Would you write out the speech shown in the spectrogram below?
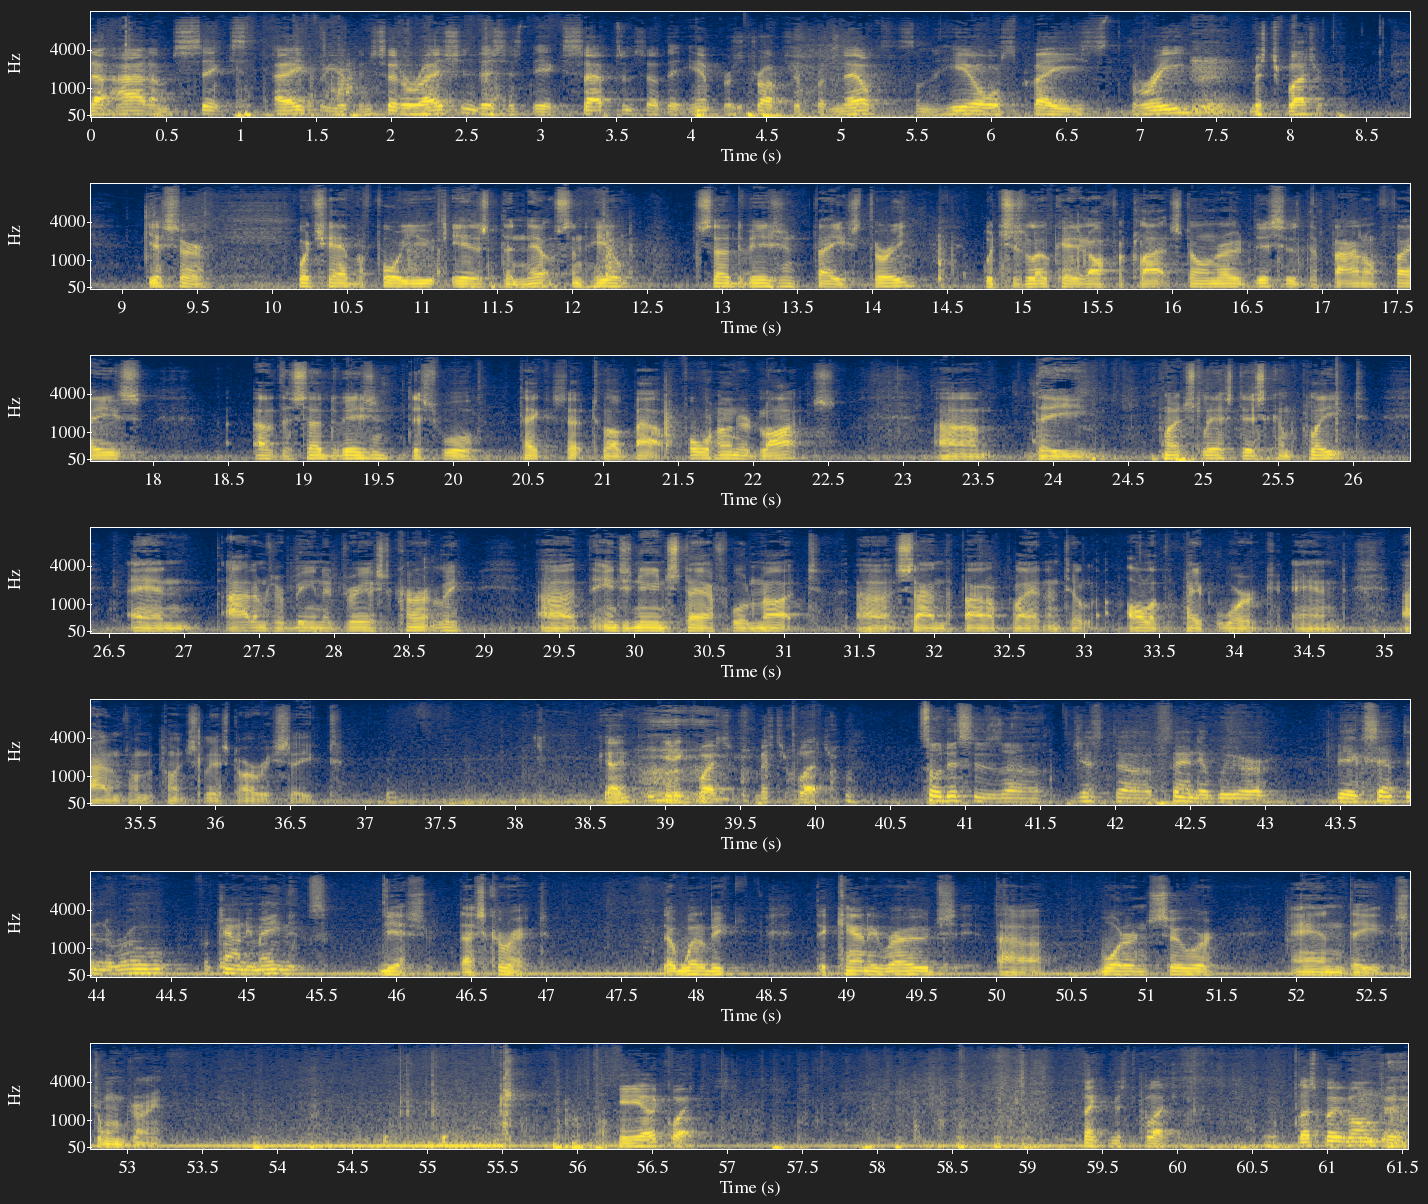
Item 6A for your consideration. This is the acceptance of the infrastructure for Nelson Hills Phase 3. Mr. Fletcher? Yes, sir. What you have before you is the Nelson Hill subdivision, Phase 3, which is located off of Clyattstone Road. This is the final phase of the subdivision. This will take us up to about 400 lots. Um, The punch list is complete, and items are being addressed currently. Uh, The engineering staff will not uh, sign the final plat until all of the paperwork and items on the punch list are received. Okay, any questions for Mr. Fletcher? So this is uh, just uh, saying that we are be accepting the road for county maintenance? Yes, sir, that's correct. That will be the county roads, uh, water and sewer, and the storm drain. Any other questions? Thank you, Mr. Fletcher. Let's move on to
